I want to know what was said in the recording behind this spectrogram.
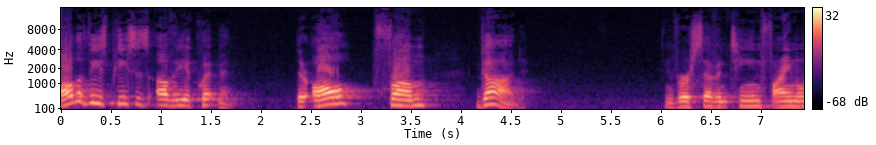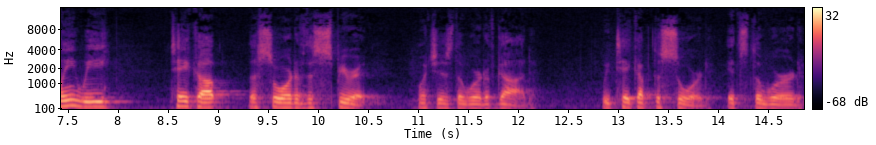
All of these pieces of the equipment, they're all from God. In verse 17, finally, we take up the sword of the Spirit, which is the Word of God. We take up the sword, it's the Word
